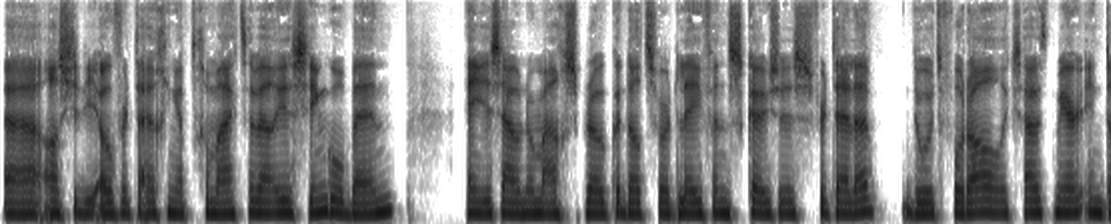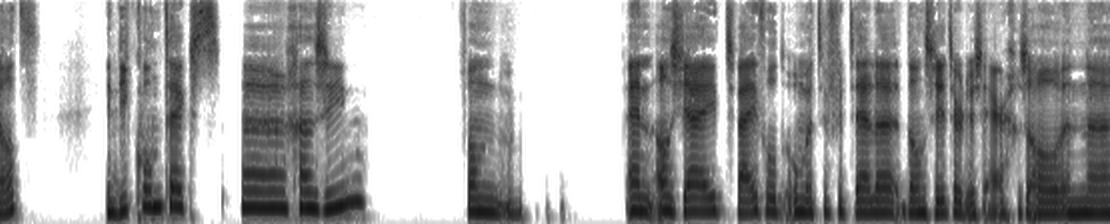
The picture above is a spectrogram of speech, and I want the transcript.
Uh, als je die overtuiging hebt gemaakt terwijl je single bent en je zou normaal gesproken dat soort levenskeuzes vertellen, doe het vooral. Ik zou het meer in dat, in die context uh, gaan zien. Van, en als jij twijfelt om het te vertellen, dan zit er dus ergens al een, uh,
